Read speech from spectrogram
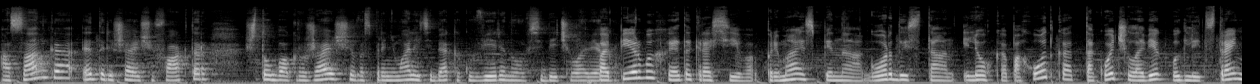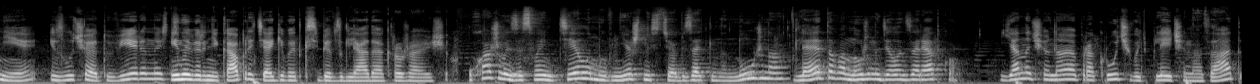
Осанка – это решающий фактор, чтобы окружающие воспринимали тебя как уверенного в себе человека. Во-первых, это красиво. Прямая спина, гордый стан и легкая походка. Такой человек выглядит стройнее, излучает уверенность и наверняка притягивает к себе взгляды окружающих. Ухаживать за своим телом и внешностью обязательно нужно. Для этого нужно делать зарядку. Я начинаю прокручивать плечи назад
